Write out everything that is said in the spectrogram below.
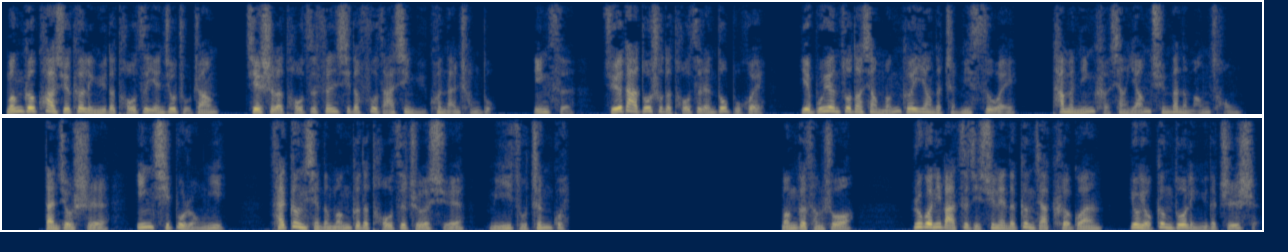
蒙格跨学科领域的投资研究主张揭示了投资分析的复杂性与困难程度，因此，绝大多数的投资人都不会，也不愿做到像蒙格一样的缜密思维，他们宁可像羊群般的盲从。但就是因其不容易。才更显得蒙格的投资哲学弥足珍贵。蒙格曾说：“如果你把自己训练得更加客观，拥有更多领域的知识，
